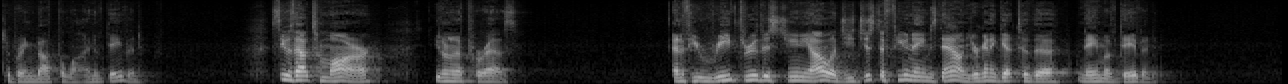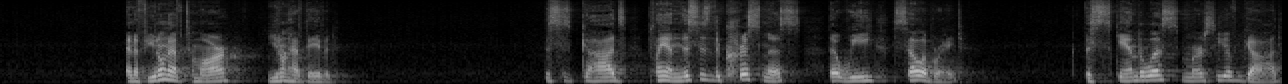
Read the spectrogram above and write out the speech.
to bring about the line of David. See, without Tamar, you don't have Perez. And if you read through this genealogy, just a few names down, you're going to get to the name of David. And if you don't have Tamar, you don't have David. This is God's plan. This is the Christmas that we celebrate. The scandalous mercy of God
